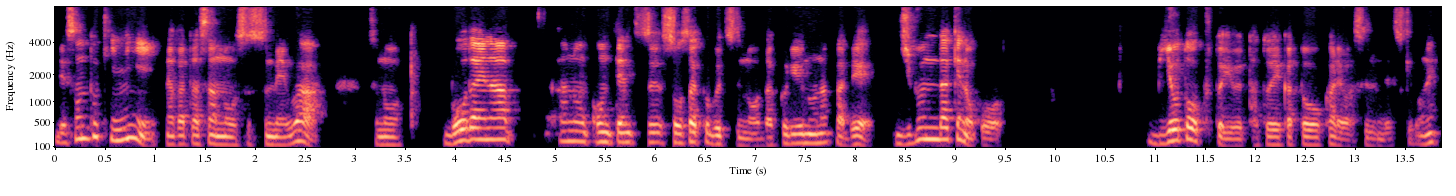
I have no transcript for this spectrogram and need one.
で、その時に中田さんのおすすめは、その、膨大なあの、コンテンツ、創作物の濁流の中で、自分だけのこう、ビオトープという例え方を彼はするんですけどね。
